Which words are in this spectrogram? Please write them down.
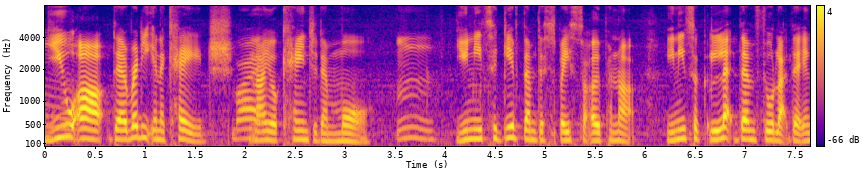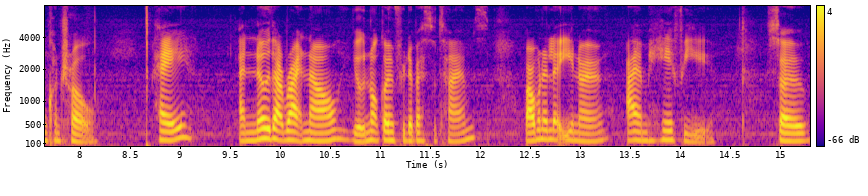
You are, they're already in a cage. Right. Now you're caging them more. Mm. You need to give them the space to open up. You need to let them feel like they're in control. Hey, I know that right now you're not going through the best of times, but I want to let you know I am here for you. So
